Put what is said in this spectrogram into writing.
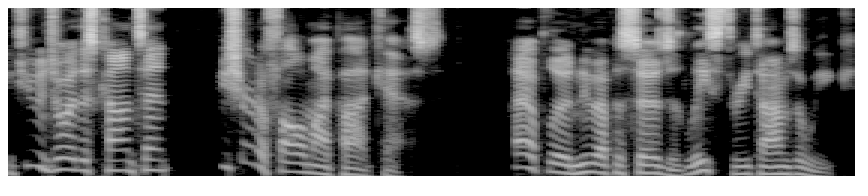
If you enjoy this content, be sure to follow my podcast. I upload new episodes at least three times a week.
